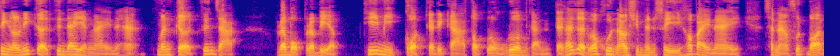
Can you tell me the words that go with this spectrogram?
สิ่งเหล่านี้เกิดขึ้นได้ยังไงนะฮะมันเกิดขึ้นจากระบบระเบียบที่มีกฎกติกาตกลงร่วมกัน แต่ถ้าเกิดว่าคุณเอาชิมแปนซีเข้าไปในสนามฟุตบอล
